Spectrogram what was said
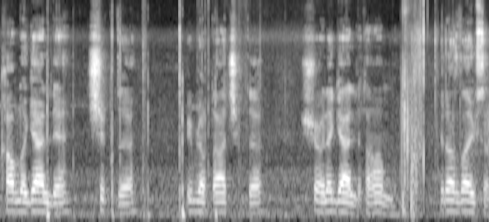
Kablo geldi, çıktı. Bir blok daha çıktı. Şöyle geldi tamam mı? Biraz daha yüksel.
